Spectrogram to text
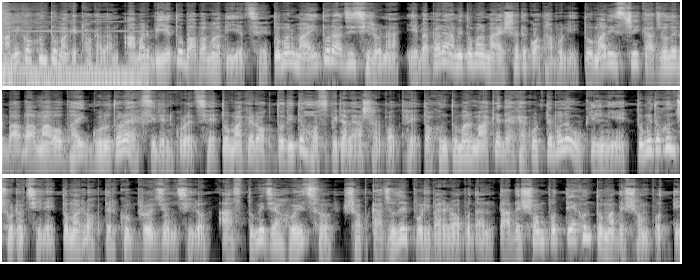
আমি কখন তোমাকে ঠকালাম? আমার বিয়ে তো বাবা মা দিয়েছে। তোমার মাই তো রাজি ছিল না। এ ব্যাপারে আমি তোমার মায়ের সাথে কথা বলি। তোমার স্ত্রী কাজলের বাবা, মা ও ভাই গুরুতর অ্যাক্সিডেন্ট করেছে। তোমাকে রক্ত দিতে হসপিটালে আসার পথে। তখন তোমার মাকে দেখা করতে বলে উকিল নিয়ে। তুমি তখন ছোট ছিলে। তোমার রক্তের খুব প্রয়োজন ছিল। আজ তুমি যা হয়েছ, সব কাজলের পরিবারের অবদান। তাদের সম্পত্তি এখন তোমাদের সম্পত্তি।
